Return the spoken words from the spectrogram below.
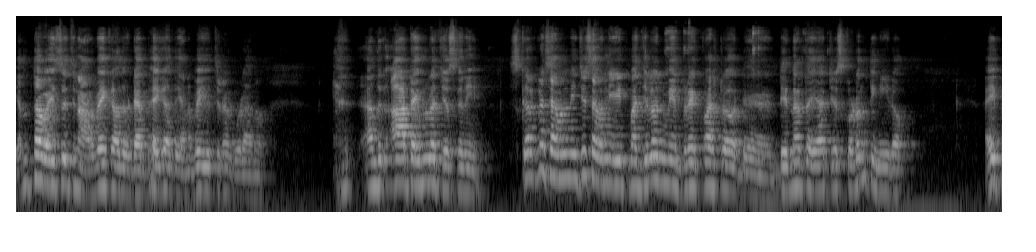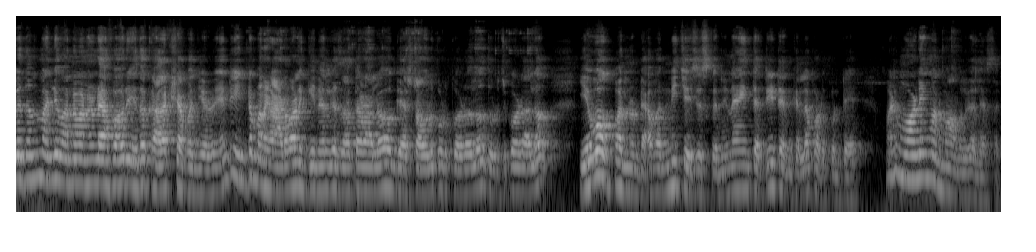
ఎంత వయసు వచ్చినా అరవై కాదు డెబ్భై కాదు ఎనభై వచ్చినా కూడాను. అందుకు ఆ టైంలో చేసుకొని కరెక్ట్గా సెవెన్ నుంచి సెవెన్ ఎయిట్ మధ్యలో మీరు బ్రేక్ఫాస్ట్ డిన్నర్ తయారు చేసుకోవడం తినేయడం. అయిపోయింది మళ్ళీ one one and half hour ఏదో కాలక్షేపం చేయడం. అంటే ఇంట్లో మనకి ఆడవాళ్ళకి గిన్నెలుగా సర్దడాలో గ్యాస్ స్టవ్లు కుడుకోవడాలో తుడుచుకోవడాలో ఏవో ఒక పనులు ఉంటాయి. అవన్నీ చేసేసుకొని నైన్ థర్టీ టెన్ కల్లా పడుకుంటే మళ్ళీ మార్నింగ్ మనం మామూలుగా లేస్తాం.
